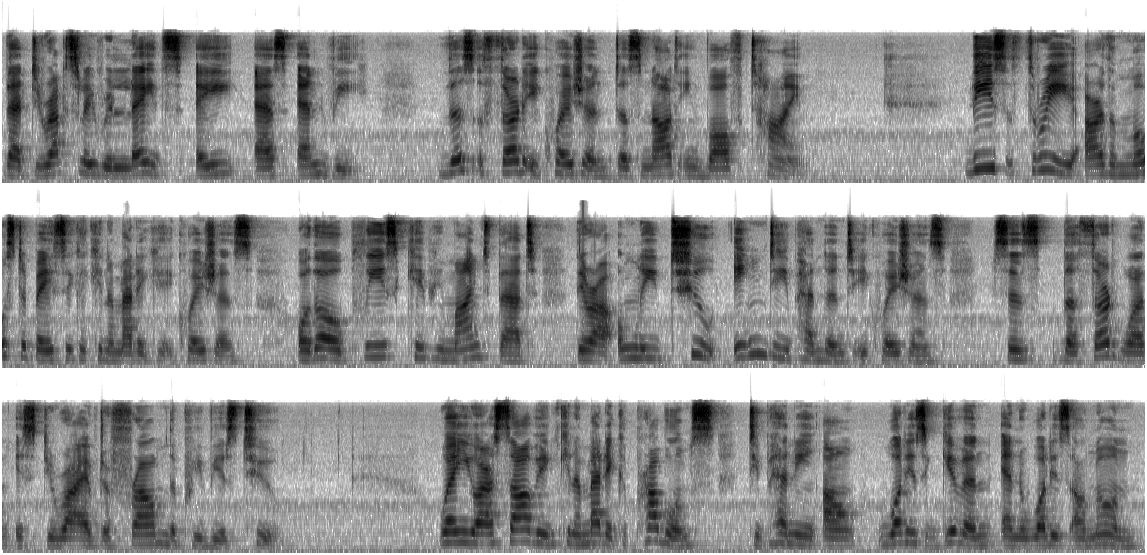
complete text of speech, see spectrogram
that directly relates a, s, and v. This third equation does not involve time. These three are the most basic kinematic equations, although please keep in mind that there are only two independent equations since the third one is derived from the previous two. When you are solving kinematic problems, depending on what is given and what is unknown,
